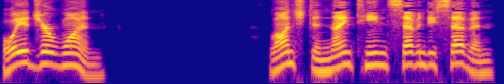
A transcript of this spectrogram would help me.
Voyager 1, launched in 1977,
